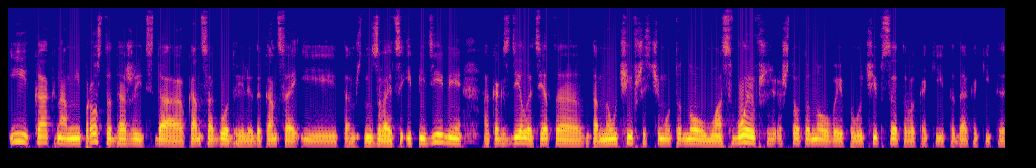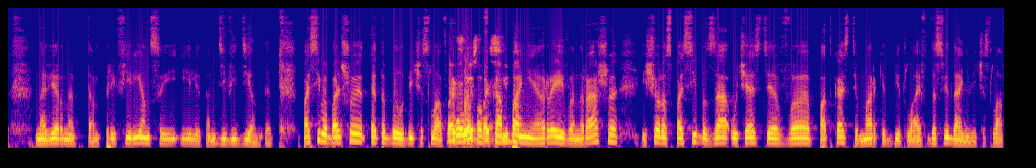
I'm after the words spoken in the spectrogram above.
и как нам не просто дожить до конца года или до конца и там, что называется, эпидемии, а как сделать это, там, научившись чему-то новому, освоившись что-то новое и получив с этого какие-то, да, какие-то, наверное, там, преференции или там дивиденды. Спасибо большое. Это был Вячеслав большое Колопов, спасибо. компания Raven Russia. Еще раз спасибо за участие в подкасте Market Beat Life. До свидания, Вячеслав.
